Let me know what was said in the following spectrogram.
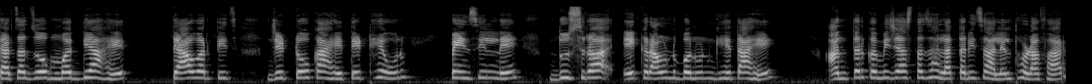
त्याचा जो मध्य आहे त्यावरतीच जे टोक आहे ते ठेवून पेन्सिलने दुसरा एक राऊंड बनवून घेत आहे. अंतर कमी जास्त झाला तरी चालेल थोडाफार.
